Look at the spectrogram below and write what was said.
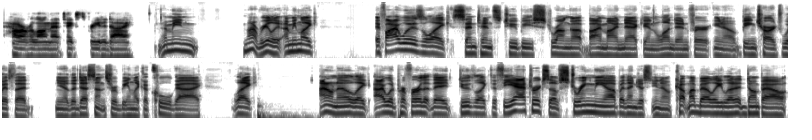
however long that takes for you to die. I mean, not really. I mean, like, if I was like sentenced to be strung up by my neck in London for, you know, being charged with a, you know, the death sentence for being like a cool guy, like, I don't know, like, I would prefer that they do like the theatrics of string me up and then just, you know, cut my belly, let it dump out,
